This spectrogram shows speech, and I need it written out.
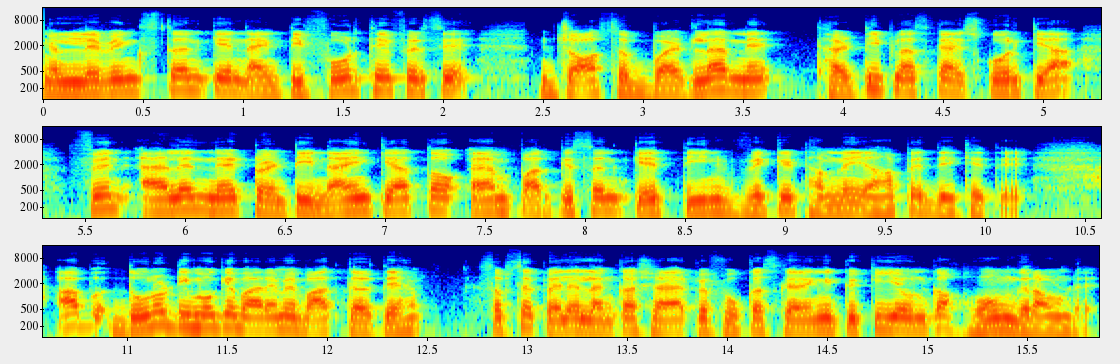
लिविंगस्टन के 94 थे फिर से, जॉस बटलर ने 30 प्लस का स्कोर किया, फिन एलन ने 29 किया तो एम पार्किसन के तीन विकेट हमने यहाँ पे देखे थे। अब दोनों टीमों के बारे में बात करते हैं। सबसे पहले लंका शायर पर फोकस करेंगे, क्योंकि ये उनका होम ग्राउंड है।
